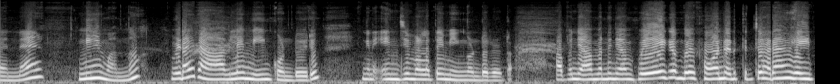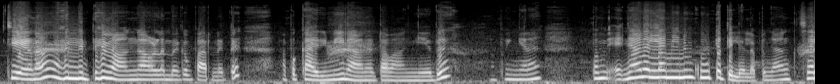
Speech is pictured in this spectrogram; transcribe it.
തന്നെ മീൻ വന്നു. ഇവിടെ രാവിലെ മീൻ കൊണ്ടുവരും. ഇങ്ങനെ എഞ്ചിൻ വെള്ളത്തെ മീൻ കൊണ്ടുവരും കേട്ടോ. അപ്പം ഞാൻ പറഞ്ഞു ഞാൻ വേഗം പോയി ഫോൺ എടുത്തിട്ട് വരാൻ വെയിറ്റ് ചെയ്യണം. എന്നിട്ടേ വാങ്ങാവുള്ളൂ എന്നൊക്കെ പറഞ്ഞിട്ട് അപ്പോൾ കരിമീനാണ് കേട്ടോ വാങ്ങിയത്. അപ്പോൾ ഇങ്ങനെ അപ്പം ഞാൻ എല്ലാ മീനും കൂട്ടത്തില്ലല്ലോ. അപ്പം ഞാൻ ചില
